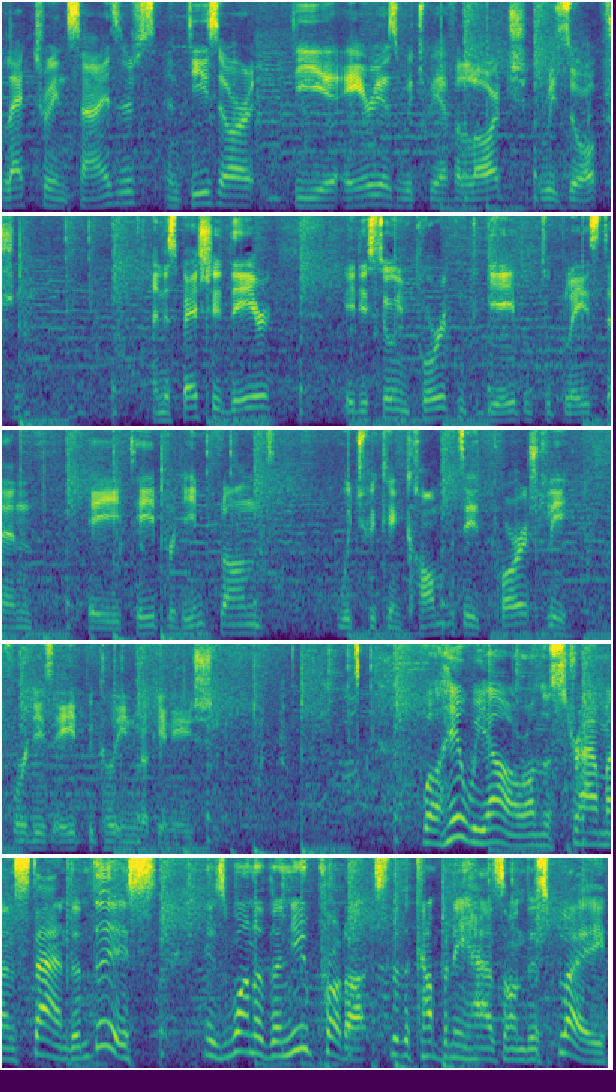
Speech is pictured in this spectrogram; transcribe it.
lateral incisors, and these are the areas which we have a large resorption. And especially there, it is so important to be able to place then a tapered implant which we can compensate partially for this apical invagination. Well, here we are on the Straumann stand, and this is one of the new products that the company has on display.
